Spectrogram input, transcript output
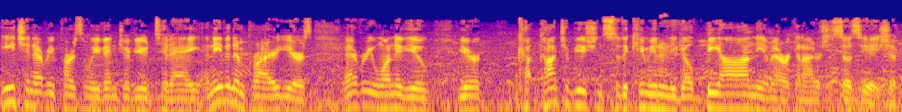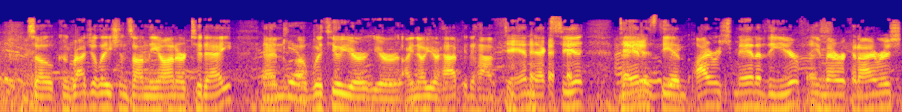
each and every person we've interviewed today, and even in prior years, every one of you, your co- contributions to the community go beyond the American Irish Association. So congratulations on the honor today. and you. Uh, with you, you're, you're, I know you're happy to have Dan next to you. Dan is the um, Irish Man of the Year for the American Irish.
